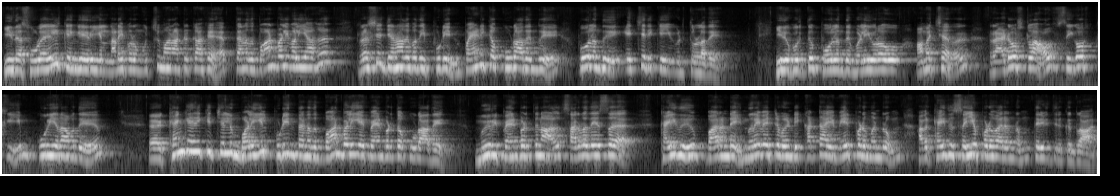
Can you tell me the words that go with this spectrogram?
இந்த சூழலில் கெங்கேரியில் நடைபெறும் உச்சி மாநாட்டுக்காக தனது வான்வழி வழியாக ரஷ்ய ஜனாதிபதி புடின் பயணிக்கக்கூடாது என்று போலந்து எச்சரிக்கை விடுத்துள்ளது. இது குறித்து போலந்து வெளியுறவு அமைச்சர் ரடோஸ்லாவ் சிகோர்ஸ்கி கூறியதாவது கெங்கேரிக்கு செல்லும் வழியில் புடின் தனது வான்வழியை பயன்படுத்தக்கூடாது. மீறி பயன்படுத்தினால் சர்வதேச கைது வாரண்டை நிறைவேற்ற வேண்டிய கட்டாயம் ஏற்படும் என்றும் அவர் கைது செய்யப்படுவார் என்றும் தெரிவித்திருக்கின்றார்.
